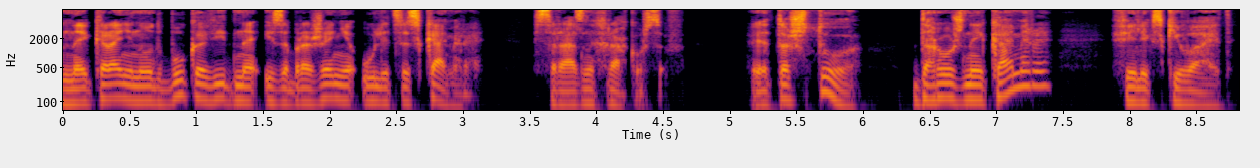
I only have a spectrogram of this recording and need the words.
На экране ноутбука видно изображение улицы с камеры, с разных ракурсов. «Это что, дорожные камеры?» Феликс кивает.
